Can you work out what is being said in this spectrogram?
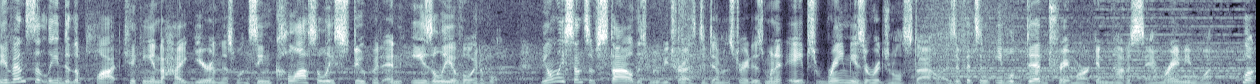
The events that lead to the plot kicking into high gear in this one seem colossally stupid and easily avoidable. The only sense of style this movie tries to demonstrate is when it apes Raimi's original style, as if it's an Evil Dead trademark and not a Sam Raimi one. Look,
